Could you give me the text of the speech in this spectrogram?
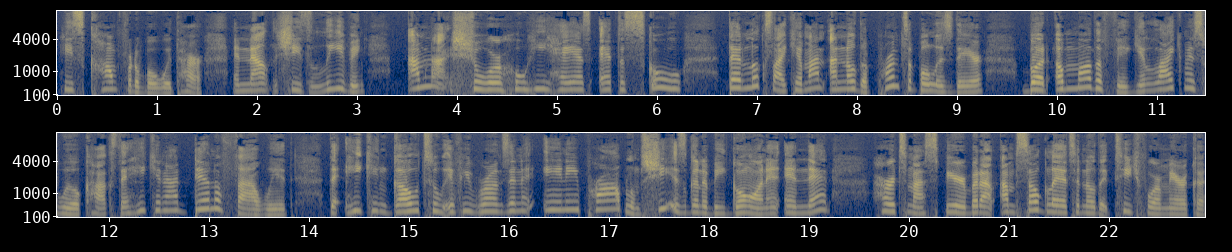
He's comfortable with her. And now that she's leaving, I'm not sure who he has at the school that looks like him. I, I know the principal is there, but a mother figure like Miss Wilcox that he can identify with, that he can go to if he runs into any problems. She is going to be gone, and, and that hurts my spirit. But I'm so glad to know that Teach for America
